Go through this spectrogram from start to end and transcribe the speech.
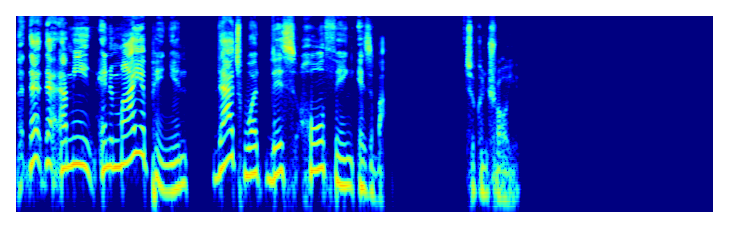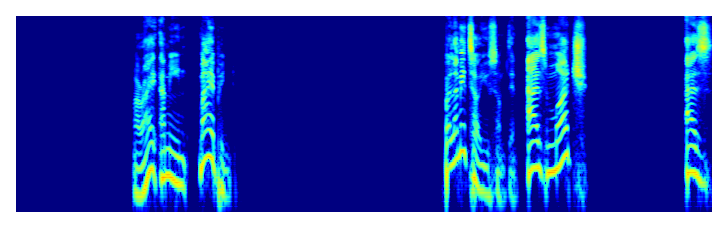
That, that I mean, and in my opinion, that's what this whole thing is about to control you. All right? I mean, my opinion. But let me tell you something. As much as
